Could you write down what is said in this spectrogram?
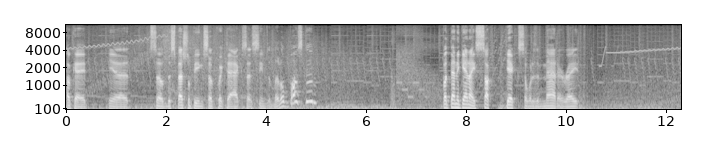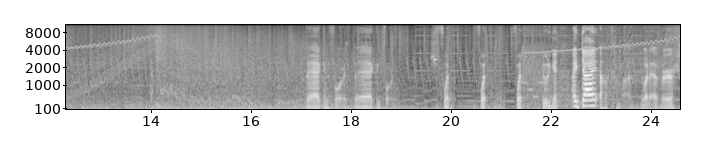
Okay, yeah, so the special being so quick to access seems a little busted? But then again, I suck dick, so what does it matter, right? Back and forth, back and forth. Flip, flip, flip. Do it again. I died. Oh, come on. Whatever.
